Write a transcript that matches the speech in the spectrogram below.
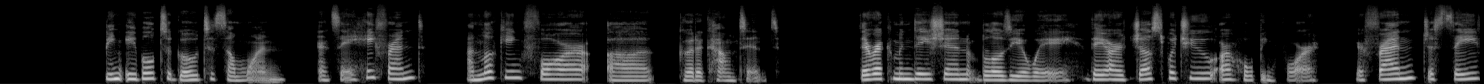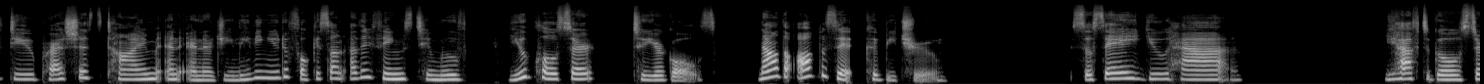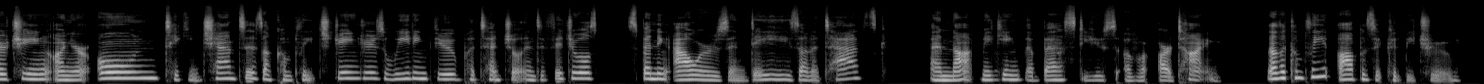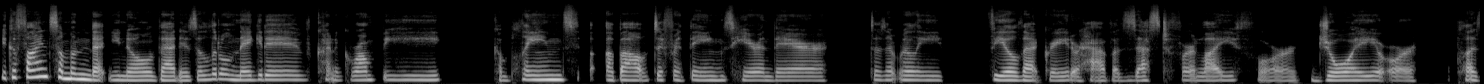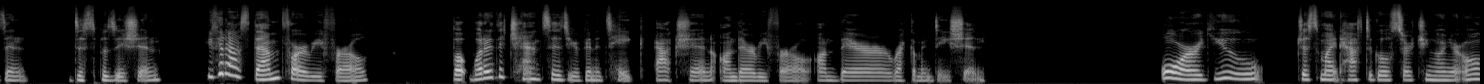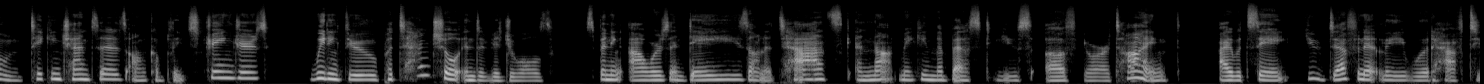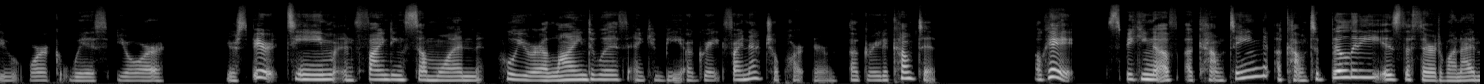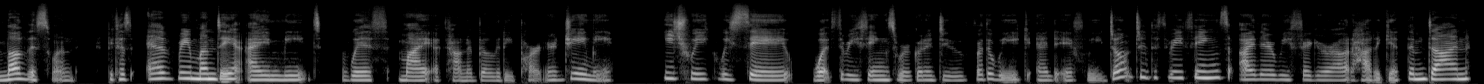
being able to go to someone and say, Hey, friend, I'm looking for a good accountant. Their recommendation blows you away. They are just what you are hoping for. Your friend just saved you precious time and energy, leaving you to focus on other things to move you closer to your goals. Now, the opposite could be true. So, say you have you have to go searching on your own, taking chances on complete strangers, weeding through potential individuals, spending hours and days on a task, and not making the best use of our time. Now, the complete opposite could be true. You could find someone that you know that is a little negative, kind of grumpy, complains about different things here and there, doesn't really feel that great or have a zest for life or joy or pleasant disposition, you could ask them for a referral. But what are the chances you're going to take action on their referral, on their recommendation? Or you just might have to go searching on your own, taking chances on complete strangers, weeding through potential individuals spending hours and days on a task and not making the best use of your time, I would say you definitely would have to work with your your spirit team and finding someone who you're aligned with and can be a great financial partner, a great accountant. Okay, speaking of accounting, accountability is the third one. I love this one because every Monday I meet with my accountability partner, Jamie. Each week, we say what three things we're going to do for the week. And if we don't do the three things, either we figure out how to get them done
